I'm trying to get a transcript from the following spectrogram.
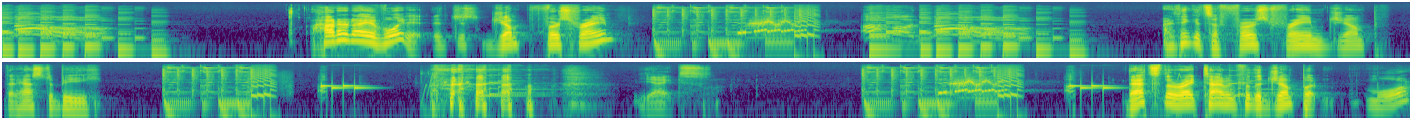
no! How did I avoid it? It just jumped first frame? Oh no! I think it's a first frame jump that has to be. Yikes. That's the right timing for the jump, but more?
